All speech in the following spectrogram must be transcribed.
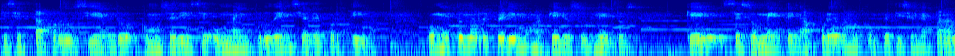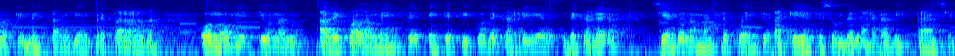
que se está produciendo, como se dice, una imprudencia deportiva. Con esto nos referimos a aquellos sujetos que se someten a pruebas o competiciones para lo que no están bien preparadas o no gestionan adecuadamente este tipo de, carrera, de carrera, siendo las más frecuentes aquellas que son de larga distancia.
